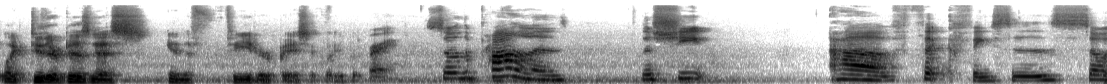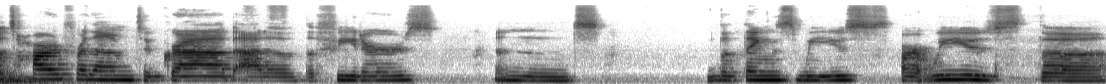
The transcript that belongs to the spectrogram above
like do their business in the feeder, basically. But Right. So the problem is the sheep have thick faces, so it's hard for them to grab out of the feeders and the things we use are we use the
